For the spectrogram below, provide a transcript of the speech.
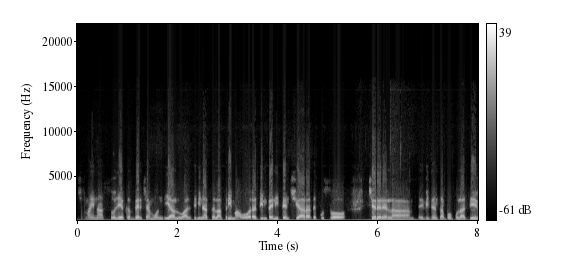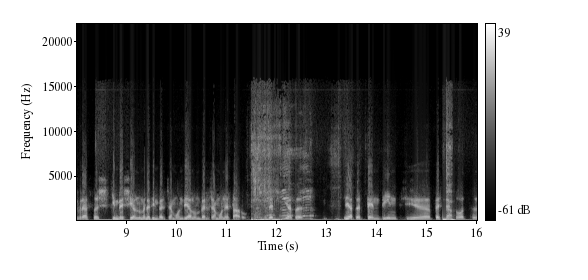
cel mai nasol e că Bercea Mondialul azi dimineață la prima oră din penitenciar a depus o cerere la evidența populației, vrea să-și schimbe și el numele din Bercea Mondial în Bercea Monetarul. Deci, iată, iată, tendinți uh, peste Da. tot. uh,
